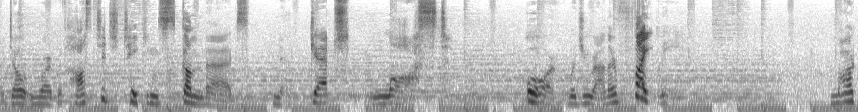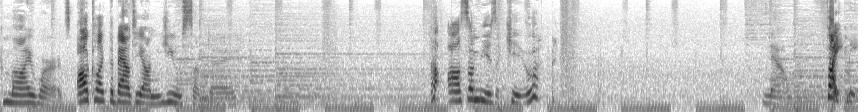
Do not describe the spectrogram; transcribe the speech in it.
I don't work with hostage-taking scumbags. Now get lost. Or would you rather fight me? Mark my words. I'll collect the bounty on you someday. Awesome music cue. Now, fight me!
